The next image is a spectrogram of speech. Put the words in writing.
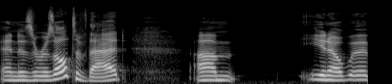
and as a result of that, um, you know, uh,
